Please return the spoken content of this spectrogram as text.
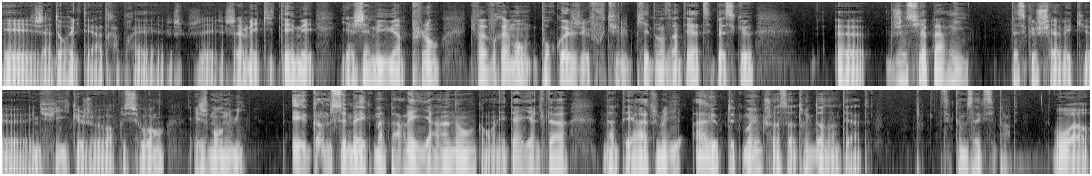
Et j'ai adoré le théâtre après. J'ai jamais quitté, mais il n'y a jamais eu un plan. Tu vois, vraiment, pourquoi j'ai foutu le pied dans un théâtre C'est parce que euh, je suis à Paris, parce que je suis avec euh, une fille que je veux voir plus souvent, et je m'ennuie. Et comme ce mec m'a parlé il y a un an, quand on était à Yalta, d'un théâtre, je me dis, ah, il y a peut-être moyen que je fasse un truc dans un théâtre. C'est comme ça que c'est parti. Waouh.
